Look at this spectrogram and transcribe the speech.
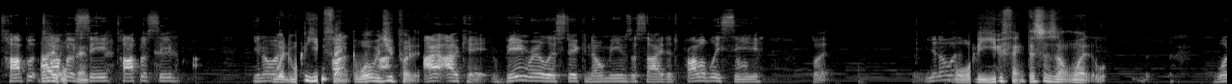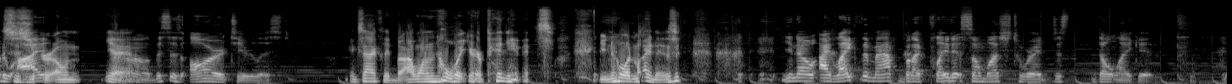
Top of top of. C, top of C. You know what? What, what do you think? Uh, what would you put it? I okay. Being realistic, no memes aside, it's probably C. But you know what? Well, what do you think? This isn't what. what This do is I? your own. Yeah, No, this is our tier list. exactly. But I want to know what your opinion is. You know what mine is. You know, I like the map, but I've played it so much to where I just don't like it. I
